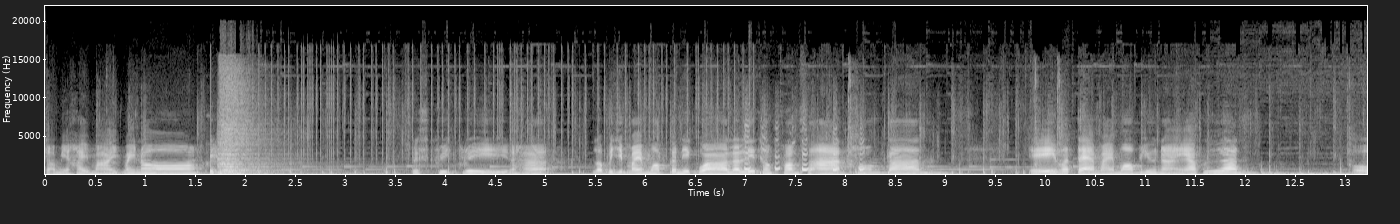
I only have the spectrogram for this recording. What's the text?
จะมีใครมาอีกไหม่นอ Let's quickly นะฮะ เราไปหยิบไม้ม็อบกันดีกว่า แล้วรีบทำความสะอาดห้องกัน เอ๊ะว่าแต่ไม้ม็อบอยู่ไหนอะเพื่อนโอ้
